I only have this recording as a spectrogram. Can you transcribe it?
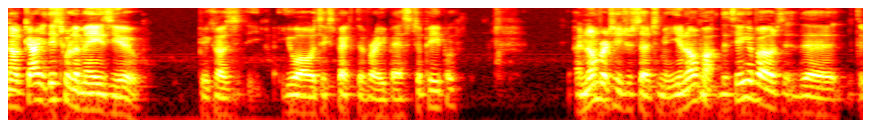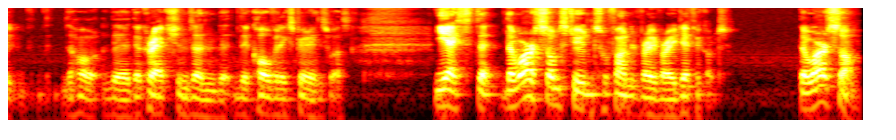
now Gary, this will amaze you because you always expect the very best of people. A number of teachers said to me, "You know what? The thing about the the, the whole the, the corrections and the, the COVID experience was, yes, that there were some students who found it very very difficult. There were some,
